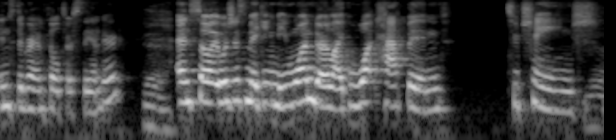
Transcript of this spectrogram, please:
Instagram filter standard. Yeah, And so it was just making me wonder like what happened to change yeah.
